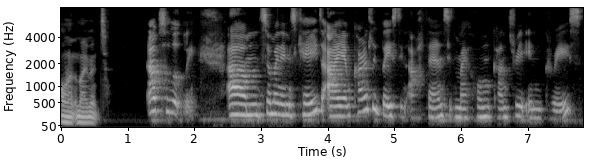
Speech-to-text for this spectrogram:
on at the moment. Absolutely. Um, so my name is Kate. I am currently based in Athens, in my home country in Greece,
